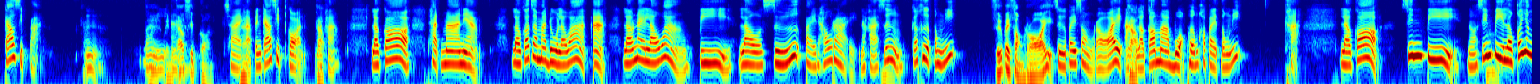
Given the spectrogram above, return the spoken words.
90 บาทครับอืมตรงนี้เป็นอะ90 ก่อน ใช่ค่ะนะเป็น 90 ก่อนครับนะคะ แล้วก็ถัดมาเนี่ย เราก็จะมาดูแล้วว่าอะ แล้วในระหว่างปีเราซื้อไปเท่าไหร่นะคะ ซึ่งก็คือตรงนี้ ซื้อไป 200 ซื้อไป 200อะครับแล้วก็มาบวกเพิ่มเข้าไปตรงนี้ค่ะ แล้วก็สิ้นปีเนาะสิ้นปีเราก็ยัง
